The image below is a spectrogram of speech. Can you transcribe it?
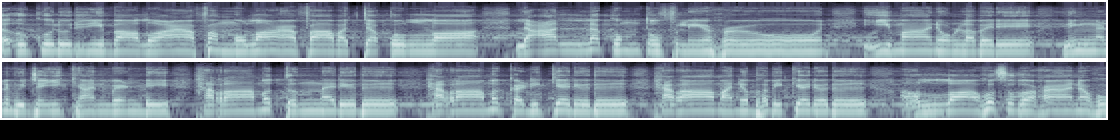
തഅകുലു الربا ضعافا مضاعفا واتقوا الله لعلكم تفلحون ഈമാനുള്ളവരെ നിങ്ങൾ വിജയിക്കാൻ വേണ്ടി ഹറാമ് തിന്നരുത് ഹറാമ് കഴിക്കരുത് ഹറാം അനുഭവിക്കരുത് അള്ളാഹു സുബ്ഹാനഹു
